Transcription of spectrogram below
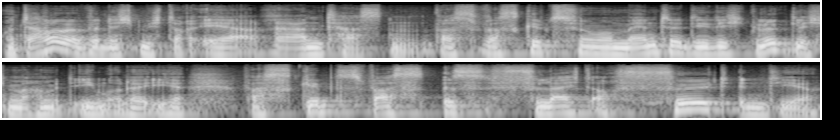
Und darüber würde ich mich doch eher rantasten. Was, was gibt es für Momente, die dich glücklich machen mit ihm oder ihr? Was gibt's, was es vielleicht auch füllt in dir?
